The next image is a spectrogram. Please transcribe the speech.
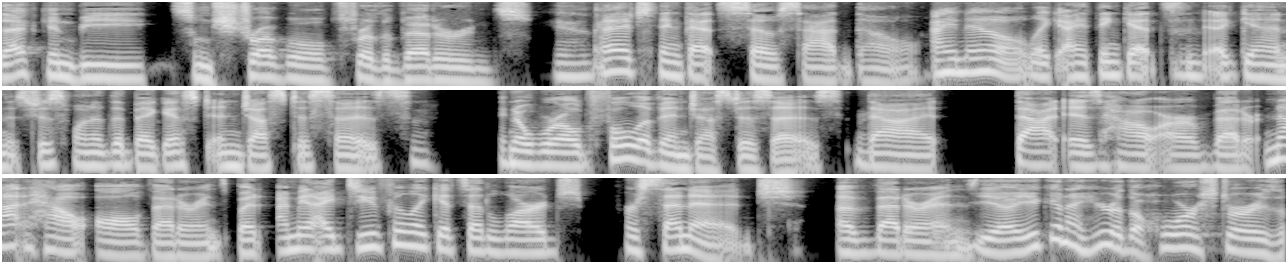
that can be some struggle for the veterans. Yeah. I just think that's so sad though. I know. Like I think it's again, it's just one of the biggest injustices hmm in a world full of injustices that that is how our veteran not how all veterans but i mean i do feel like it's a large percentage of veterans. Yeah you're going to hear the horror stories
